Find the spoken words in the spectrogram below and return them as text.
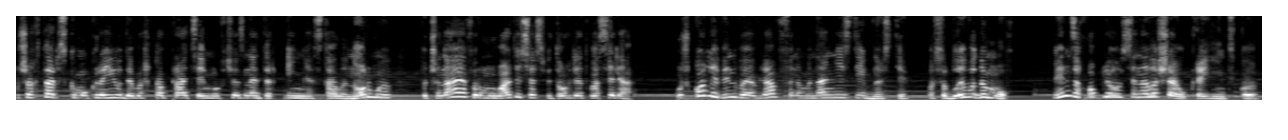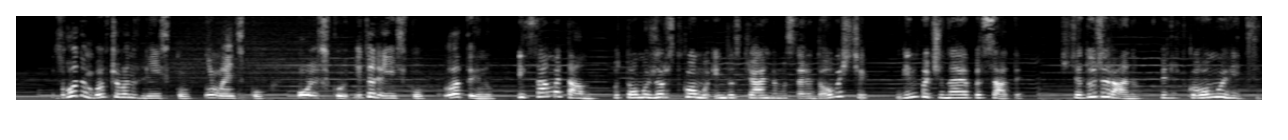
у шахтарському краю, де важка праця і мовчазне терпіння стали нормою, починає формуватися світогляд Василя. У школі він виявляв феноменальні здібності, особливо до мов. Він захоплювався не лише українською, згодом вивчив англійську, німецьку, польську, італійську, латину. І саме там, у тому жорсткому індустріальному середовищі, він починає писати ще дуже рано, в підлітковому віці.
